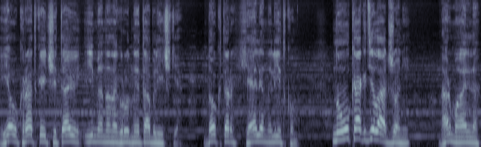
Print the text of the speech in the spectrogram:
и я украдкой читаю имя на нагрудной табличке. Доктор Хелен Литкум. «Ну, как дела, Джонни?» «Нормально.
